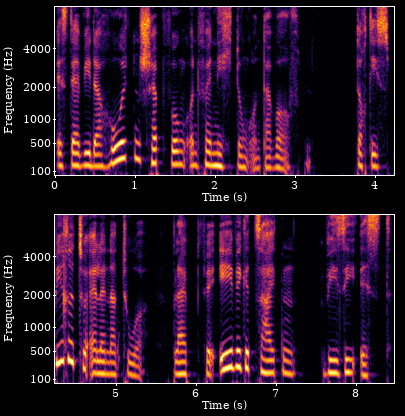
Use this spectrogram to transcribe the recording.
ist der wiederholten Schöpfung und Vernichtung unterworfen. Doch die spirituelle Natur bleibt für ewige Zeiten, wie sie ist.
